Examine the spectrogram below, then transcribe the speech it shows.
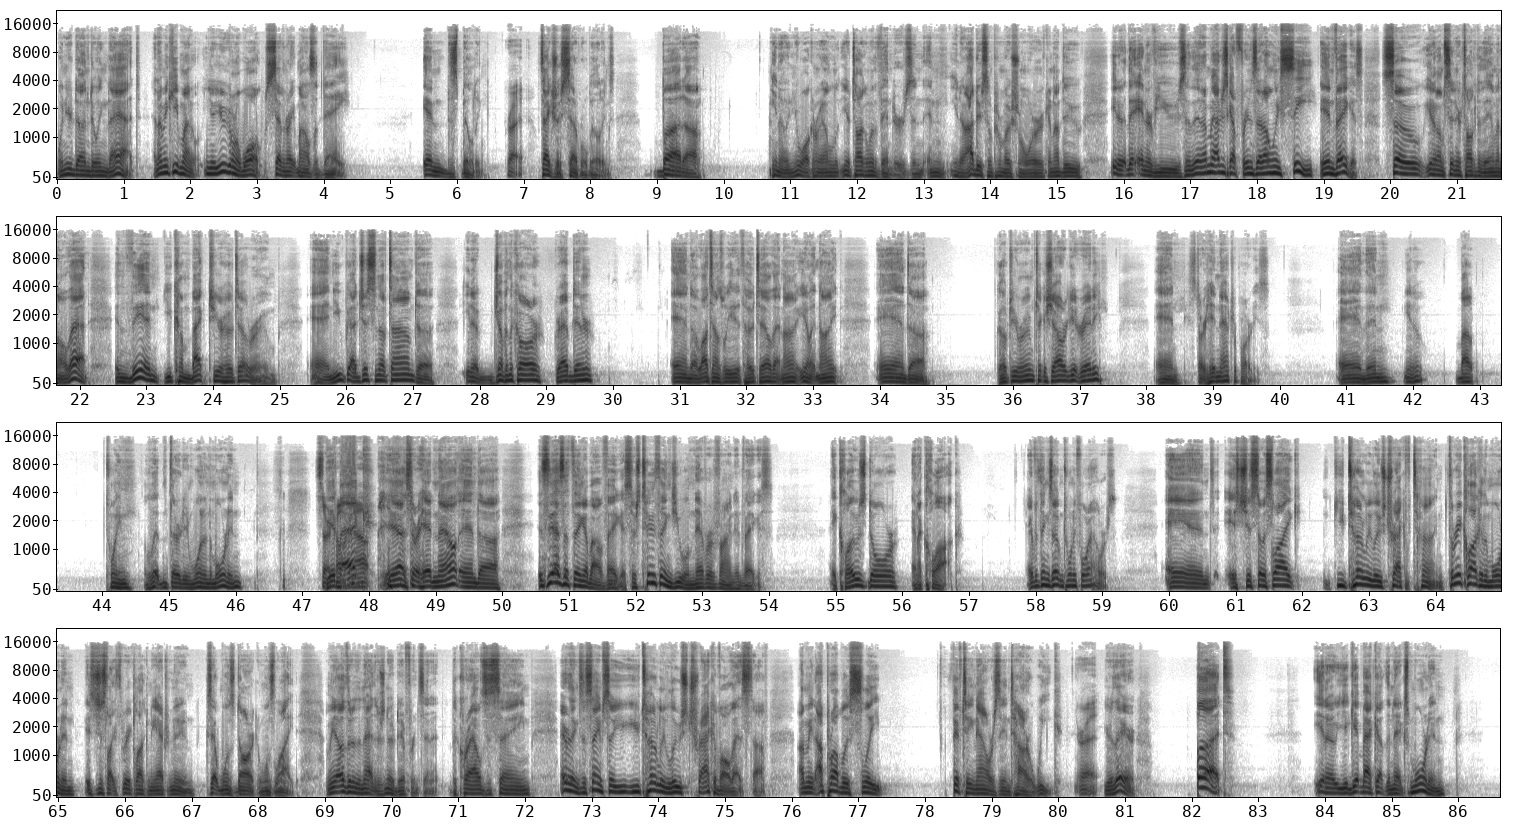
when you're done doing that, and I mean, keep in mind, you know, you're going to walk seven or eight miles a day in this building. Right. It's actually several buildings, but uh, you know, and you're walking around, you know, talking with vendors, and and you know, I do some promotional work, and I do, you know, the interviews, and then I mean, I just got friends that I only see in Vegas, so you know, I'm sitting there talking to them and all that, and then you come back to your hotel room, and you've got just enough time to, you know, jump in the car, grab dinner, and a lot of times we eat at the hotel that night, you know, at night, and uh, go up to your room, take a shower, get ready, and start hitting after parties. And then, you know, about between 11.30 and 1 in the morning, Start get back. out. yeah, start heading out. And uh, see, that's the thing about Vegas. There's two things you will never find in Vegas a closed door and a clock. Everything's open 24 hours. And it's just so it's like you totally lose track of time. Three o'clock in the morning is just like three o'clock in the afternoon, except one's dark and one's light. I mean, other than that, there's no difference in it. The crowd's the same, everything's the same. So you, you totally lose track of all that stuff. I mean, I probably sleep 15 hours the entire week Right. you're there. But, you know, you get back up the next morning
